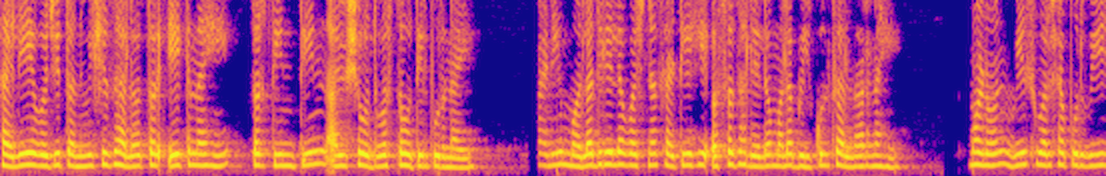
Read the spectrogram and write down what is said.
सायलीऐवजी तन्वीशी झालं तर एक नाही तर तीन तीन आयुष्य उद्ध्वस्त होतील पूर्णाई. आणि मला दिलेल्या वचनासाठी हे असं झालेलं मला बिलकुल चालणार नाही. म्हणून वीस वर्षापूर्वी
